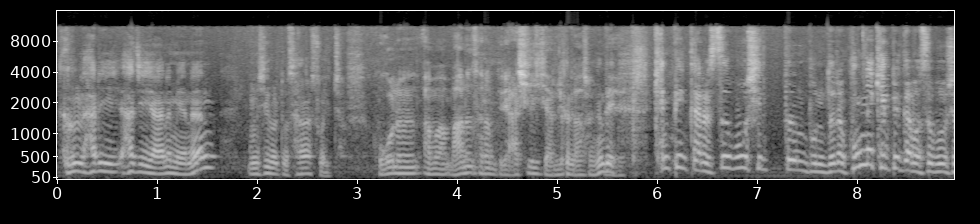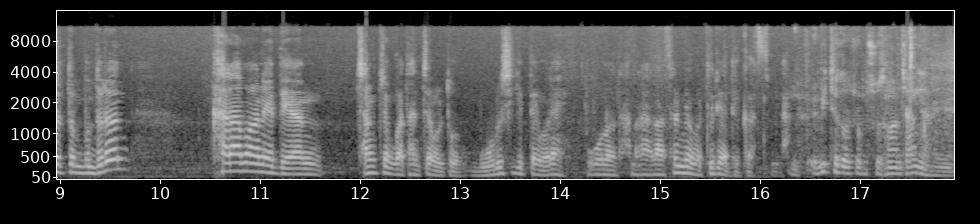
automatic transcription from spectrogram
그걸 하지 않으면은 음식을 또 상할 수가 있죠. 그거는 아마 많은 사람들이 아시지 않을까. 그렇죠. 근데 네. 캠핑카를 써보셨던 분들은, 국내 캠핑카만 써보셨던 분들은 카라반에 대한 장점과 단점을 또 모르시기 때문에 그거는 하나하나 설명을 드려야 될 것 같습니다. 네. 여기 밑에도 좀 수상한 장이 하나 있네요.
